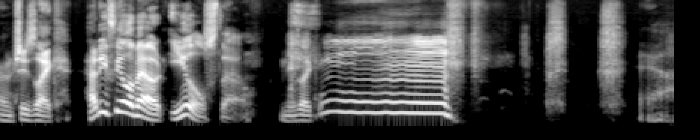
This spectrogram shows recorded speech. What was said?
And she's like, How do you feel about eels, though? And he's like, mm. Yeah.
